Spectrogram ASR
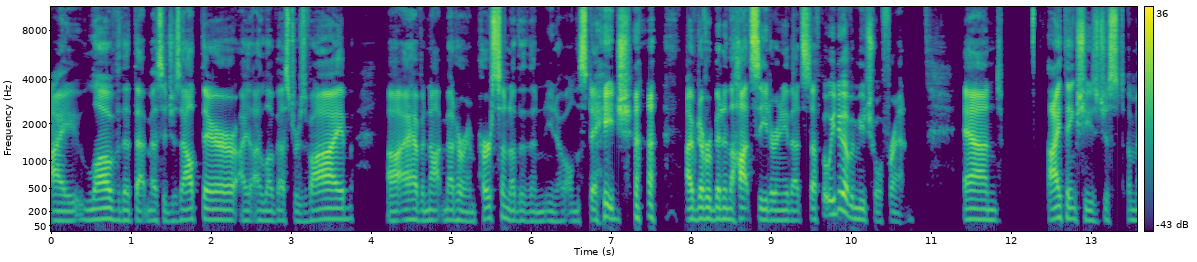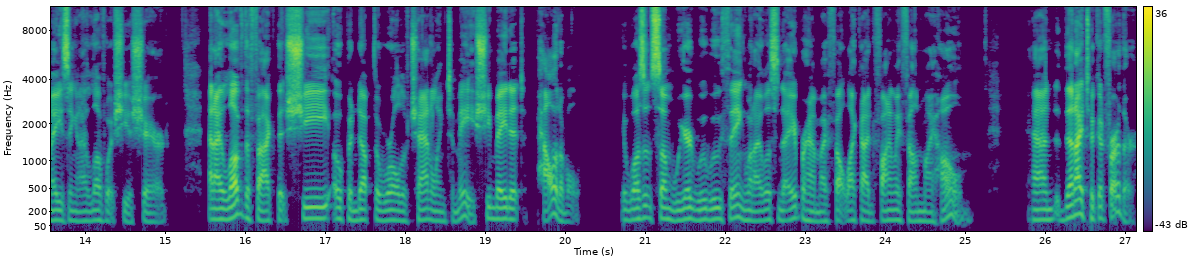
I love that that message is out there. I, I love Esther's vibe. Uh, I have not met her in person other than, you know, on the stage. I've never been in the hot seat or any of that stuff, but we do have a mutual friend. And I think she's just amazing. And I love what she has shared. And I love the fact that she opened up the world of channeling to me. She made it palatable. It wasn't some weird woo woo thing. When I listened to Abraham, I felt like I'd finally found my home. And then I took it further.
